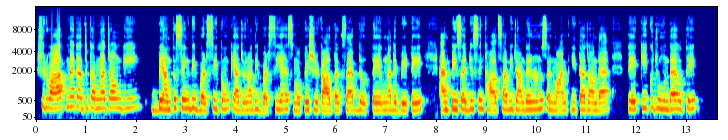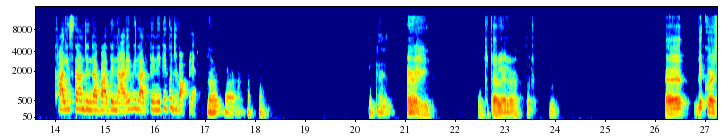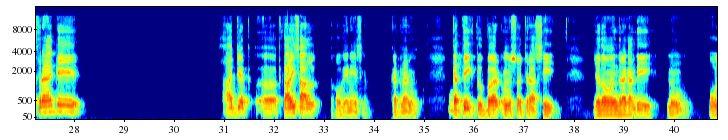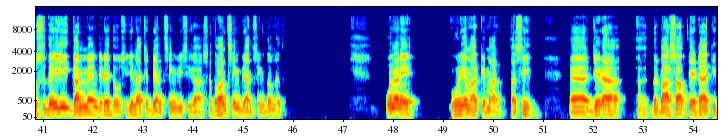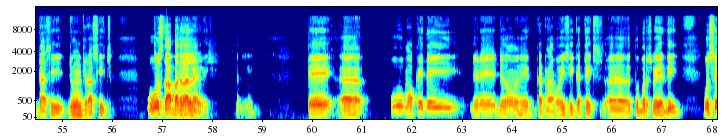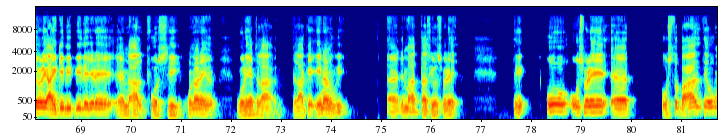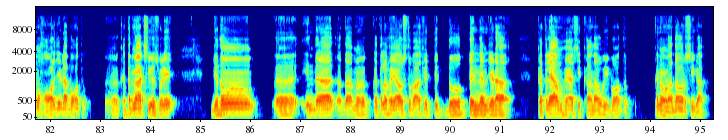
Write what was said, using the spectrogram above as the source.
ਸ਼ੁਰੂਆਤ ਮੈਂ ਅੱਜ ਕਰਨਾ ਚਾਹੂੰਗੀ ਬੇਅੰਤ ਸਿੰਘ ਦੀ ਬਰਸੀ ਤੋਂ ਕਿ ਅੱਜ ਉਹਨਾਂ ਦੀ ਬਰਸੀ ਹੈ। ਇਸ ਮੌਕੇ ਸ਼੍ਰੀ ਅਕਾਲ ਤਖਤ ਸਾਹਿਬ ਦੇ ਉੱਤੇ ਉਹਨਾਂ ਦੇ ਬੇਟੇ ਐਮਪੀ ਸਰਜੀਤ ਸਿੰਘ ਖਾਲਸਾ ਵੀ ਜਾਂਦੇ ਨੇ ਉਹਨਾਂ ਨੂੰ ਸਨਮਾਨਿਤ ਕੀਤਾ ਜਾਂਦਾ ਹੈ। ਤੇ ਕੀ ਕੁਝ ਹੁੰਦਾ ਹੈ ਉੱਥੇ? ਖਾਲਿਸਤਾਨ ਜਿੰਦਾਬਾਦ ਦੇ ਨਾਰੇ ਵੀ ਲੱਗਦੇ ਨੇ ਕਿ ਕੁਝ ਵਾਪਰਿਆ। ਕਿੱਥੇ ਉੱਥੇ ਚੱਲ ਲੈ ਲੈਣਾ ਅਹ ਦੇਖੋ ਇਸ ਤਰ੍ਹਾਂ ਹੈ ਕਿ ਅੱਜ ਅਹ, 41 ਸਾਲ ਹੋ ਗਏ ਨੇ ਇਸ ਘਟਨਾ ਨੂੰ 31 ਅਕਤੂਬਰ 1984 ਜਦੋਂ ਇੰਦਰਾ ਗਾਂਧੀ ਨੂੰ ਉਸ ਦੇ ਹੀ ਗਨਮੈਨ ਜਿਹੜੇ ਦੋ ਸੀ ਜਿਨ੍ਹਾਂ 'ਚ ਬੇਅੰਤ ਸਿੰਘ ਵੀ ਸੀਗਾ ਸਤਵੰਤ ਸਿੰਘ ਬੇਅੰਤ ਸਿੰਘ ਦੋਨਾਂ ਉਹਨਾਂ ਨੇ ਗੋਲੀਆਂ ਮਾਰ ਕੇ ਮਾਰ ਦਿੱਤਾ ਸੀ ਜਿਹੜਾ ਦਰਬਾਰ ਸਾਹਿਬ ਤੇ ਅਟੈਕ ਕੀਤਾ ਸੀ ਜੂਨ 84 ਚ ਉਸ ਦਾ ਬਦਲਾ ਲੈਣ ਲਈ। ਤੇ ਉਹ ਮੌਕੇ ਤੇ ਹੀ ਜਿਹੜੇ ਜਦੋਂ ਇਹ ਘਟਨਾ ਹੋਈ ਸੀ 31 ਅਕਤੂਬਰ ਸਵੇਰ ਦੀ ਉਸੇ ਵੇਲੇ ਆਈਟੀਬੀਪੀ ਦੇ ਜਿਹੜੇ ਨਾਲ ਫੋਰਸ ਸੀ ਉਹਨਾਂ ਨੇ ਗੋਲੀਆਂ ਚਲਾ ਚਲਾ ਕੇ ਇਹਨਾਂ ਨੂੰ ਵੀ ਅਹ, ਜੇ ਸੀ ਉਸ ਵੇਲੇ। ਤੇ ਉਹ ਉਸ ਵੇਲੇ ਉਸ ਤੋਂ ਬਾਅਦ ਤੇ ਉਹ ਮਾਹੌਲ ਜਿਹੜਾ ਬਹੁਤ ਖਤਰਨਾਕ ਸੀ ਉਸ ਵੇਲੇ। ਜਦੋਂ ਇੰਦਰਾ ਦਾ ਕਤਲ ਹੋਇਆ, ਉਸ ਤੋਂ ਬਾਅਦ ਫਿਰ ਤੇ ਦੋ, ਤਿੰਨ ਦਿਨ ਜਿਹੜਾ ਕਤਲੇਆਮ ਹੋਇਆ ਸਿੱਖਾਂ ਦਾ, ਉਹ ਵੀ ਬਹੁਤ ਘਿਨਾਉਣਾ ਦੌਰ ਸੀਗਾ,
